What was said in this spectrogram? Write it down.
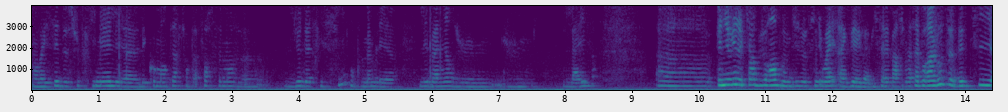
On va essayer de supprimer les, euh, commentaires qui n'ont pas forcément lieu d'être ici. On peut même les, les bannir du, live. pénurie de carburant, vous me dites aussi. Ouais, ça fait partie. Ça vous rajoute des petits.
